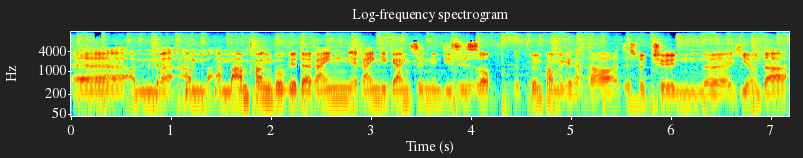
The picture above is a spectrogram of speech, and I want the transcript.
äh, am, am, am Anfang, wo wir da rein, reingegangen sind in die Saison 5, haben wir gedacht, ah, das wird schön äh, hier und da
